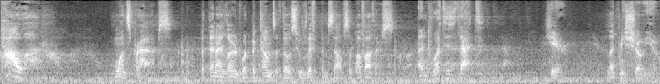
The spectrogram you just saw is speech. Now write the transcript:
power. Once perhaps. But then I learned what becomes of those who lift themselves above others. And what is that? Here, let me show you.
